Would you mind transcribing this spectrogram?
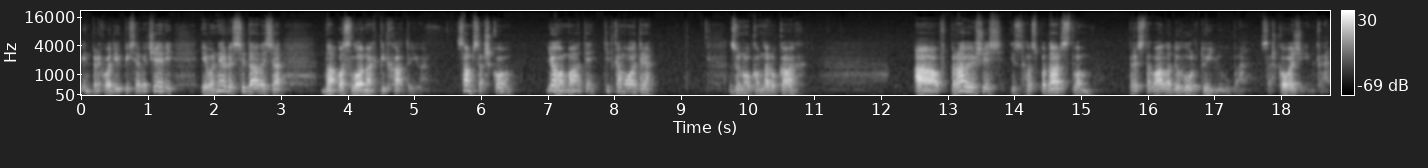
Він приходив після вечері, і вони розсідалися на ослонах під хатою. Сам Сашко, його мати, тітка Мотря, з онуком на руках. А вправившись із господарством, приставала до гурту й Люба, Сашкова жінка.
